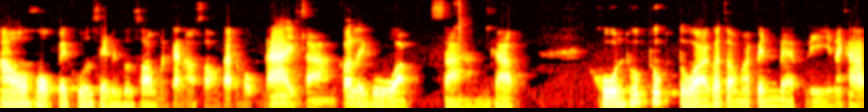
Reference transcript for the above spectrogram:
เอา 6 ไปคูณเศษ1ส่วน2เหมือนกัน เอา 2 ตัด 6 ได้ 3 ก็เลยบวก 3 ครับ คูณทุกๆตัวก็จะออกมาเป็นแบบนี้นะครับ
